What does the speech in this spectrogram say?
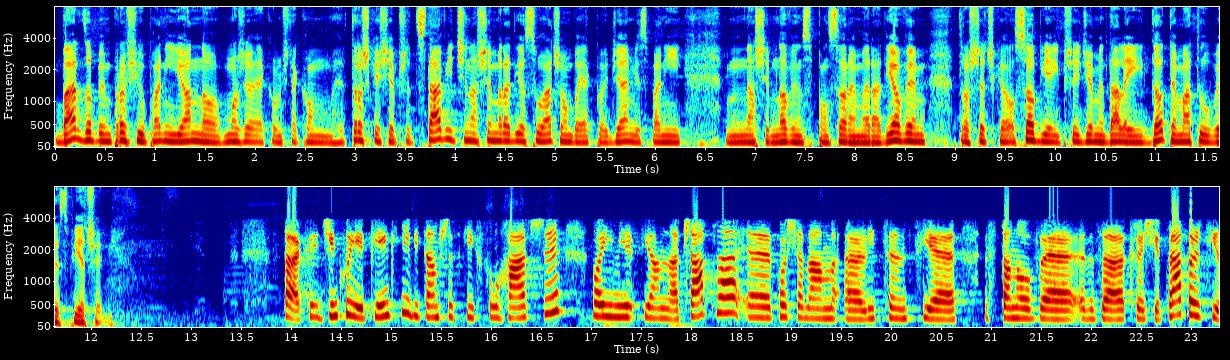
Bardzo bym prosił Pani Joanno, może jakąś taką, troszkę się przedstawić naszym radiosłuchaczom, bo jak powiedziałem, jest Pani naszym nowym sponsorem radiowym. Troszeczkę o sobie i przejdziemy dalej do tematu ubezpieczeń. Tak, dziękuję pięknie. Witam wszystkich słuchaczy. Moje imię jest Joanna Czapla. E, posiadam e, licencje stanowe w zakresie property,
